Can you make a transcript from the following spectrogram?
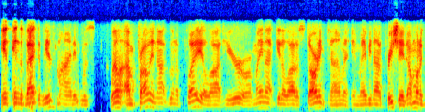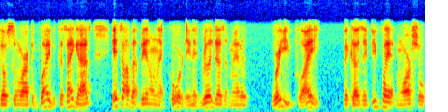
in in the back of his mind, it was well, I'm probably not going to play a lot here, or I may not get a lot of starting time, and, and maybe not appreciate it. I'm going to go somewhere I can play because, hey, guys, it's all about being on that court, and it really doesn't matter where you play, because if you play at Marshall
